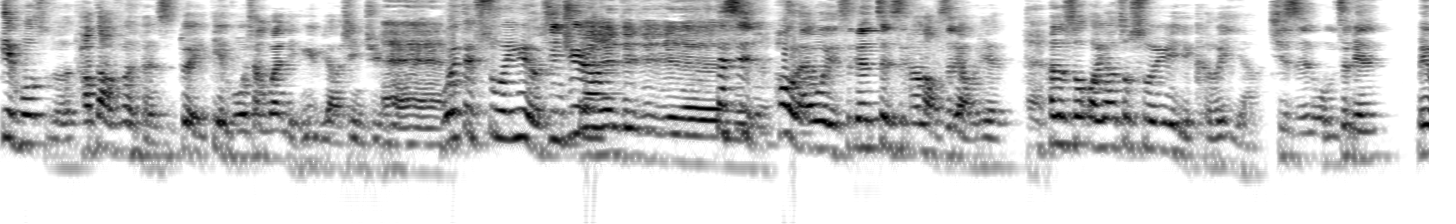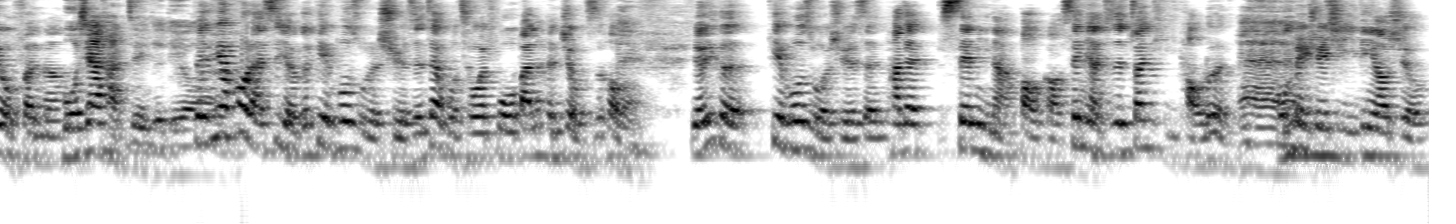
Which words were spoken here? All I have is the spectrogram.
电波组的他大部分可能是对电波相关领域比较兴趣。哎，我会对数位音乐有兴趣啊。对对对对对。但是后来我也是跟郑思康老师聊天，他就说哦，要做数位音乐也可以啊。其实我们这边没有分啊。我现在喊这个对。对，因为后来是有个电波组的学生，在我成为播班很久之后，有一个电波组的学生，他在 seminar 报告，seminar 就是专题讨论，我们每学期一定要修，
